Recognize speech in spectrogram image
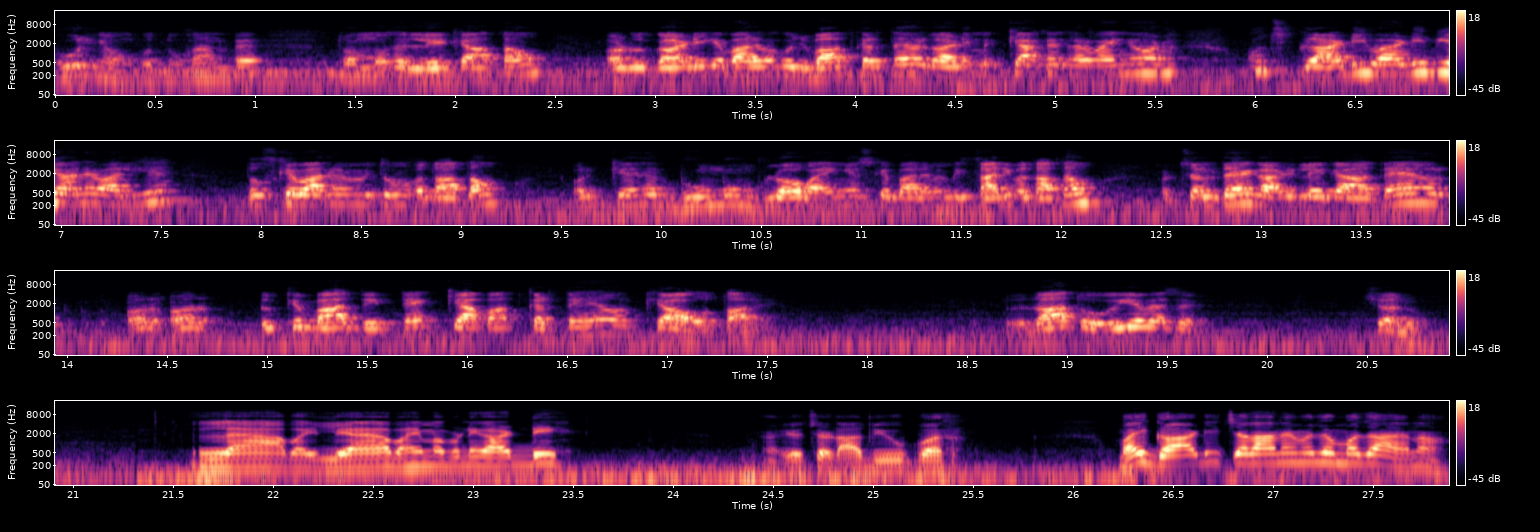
भूल गया हूँ दुकान पे। तो हम उसे लेके आता हूँ, और गाड़ी के बारे में कुछ बात करते हैं, और गाड़ी में क्या क्या करवाएँगे, और कुछ गाड़ी वाड़ी भी आने वाली है तो उसके बारे में भी तुम्हें बताता हूँ। और कैसे भूम भूम ब्लॉग आएँगे, उसके बारे में भी सारी बताता हूँ। और चलते हैं, गाड़ी लेके आते हैं और और और उसके बाद देखते हैं क्या बात करते हैं और क्या होता है। रात हो गई है वैसे। चलो। ला भाई, ले आया भाई मैं अपनी गाड़ी। ये चढ़ा दी ऊपर। भाई, गाड़ी चलाने में जो मज़ा है ना,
